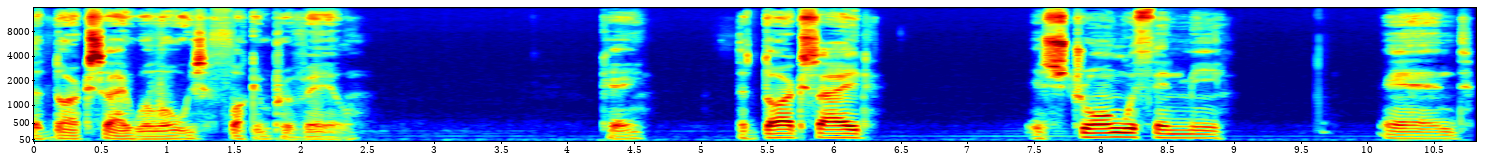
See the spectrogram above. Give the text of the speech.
The dark side will always fucking prevail. Okay? The dark side is strong within me and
